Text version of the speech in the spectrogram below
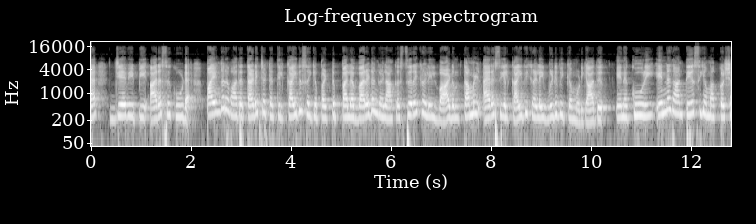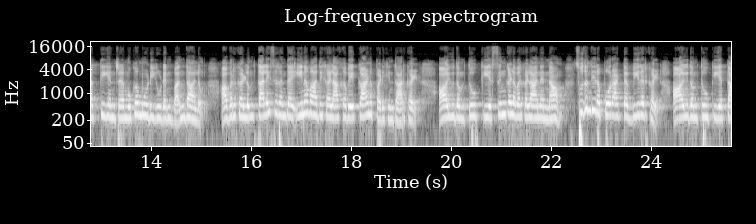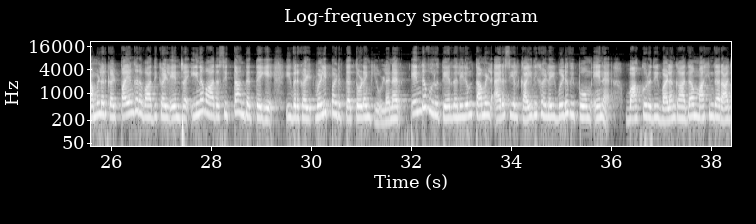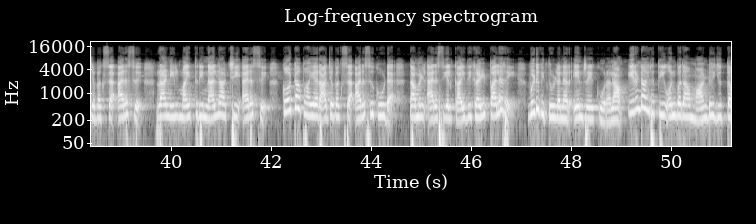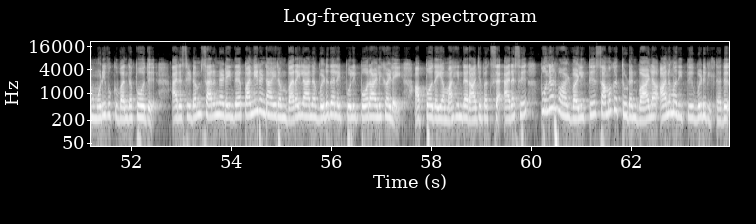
ஜேவிபி அரசு கூட பயங்கரவாத தடை சட்டத்தில் கைது செய்யப்பட்டு பல வருடங்களாக சிறைகளில் வாடும் தமிழ் அரசியல் கைதிகளை விடுவிக்க முடியாது என கூறி என்னதான் தேசிய மக்கள் சக்தி என்ற முகமூடியுடன் வந்தாலும் அவர்களும் தலைசிறந்த இனவாதிகளாகவே காணப்படுகின்றார்கள். ஆயுதம் தூக்கிய சிங்களவர்களான நாம் சுதந்திர போராட்ட வீரர்கள் ஆயுதம் தூக்கிய தமிழர்கள் பயங்கரவாதிகள் என்ற இனவாத சித்தாந்தத்தையே இவர்கள் வெளிப்படுத்த தொடங்கியுள்ளனர். எந்த ஒரு தேர்தலிலும் தமிழ் அரசியல் கைதிகளை விடுவிப்போம் என வாக்குறுதி வழங்காத மஹிந்த ராஜபக்ச அரசு ரணில் மைத்திரி நல்லாட்சி அரசு கோட்டாபாய ராஜபக்ச அரசு கூட தமிழ் அரசியல் கைதிகள் பலரை விடுவித்துள்ளனர் என்றே கூறலாம். இரண்டாயிரம் இரண்டாயிரத்தி ஒன்பதாம் ஆண்டு யுத்தம் முடிவுக்கு வந்தபோது அரசிடம் சரணடைந்த பன்னிரண்டாயிரம் வரையிலான விடுதலை புலி போராளிகளை அப்போதைய மஹிந்த ராஜபக்ச அரசு புனர்வாழ்வளித்து சமூகத்துடன் வாழ அனுமதித்து விடுவித்தது.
